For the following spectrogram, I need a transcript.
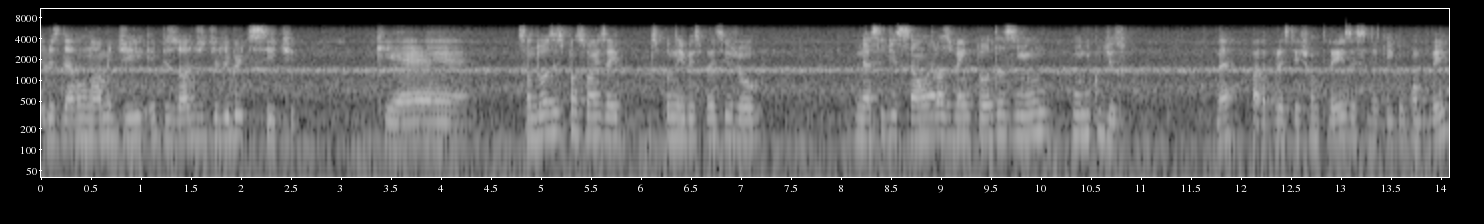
eles deram o nome de episódios de Liberty City que é são duas expansões aí disponíveis para esse jogo. e nessa edição elas vêm todas em um único disco né? Para Playstation 3, esse daqui que eu comprei uh,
